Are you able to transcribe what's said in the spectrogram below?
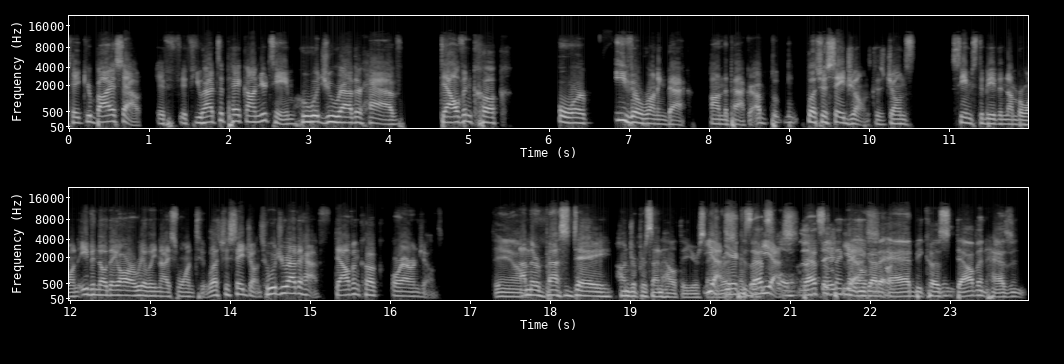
take your bias out. If if you had to pick on your team, who would you rather have, Dalvin Cook or either running back on the Packer? Uh, b- b- let's just say Jones because Jones seems to be the number one, even though they are a really nice one too. Let's just say Jones. Who would you rather have, Dalvin Cook or Aaron Jones? Damn. On their best day, 100% healthy, you're saying, Yes. right? yeah, because that's Yes. that's the thing that you got to add because Dalvin hasn't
